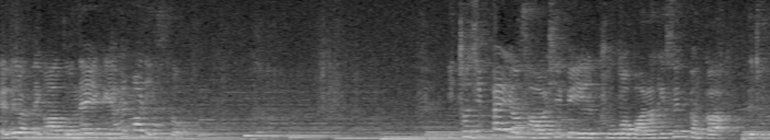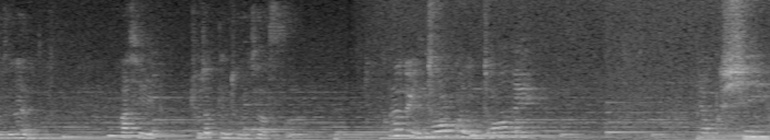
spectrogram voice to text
애들아 내가 너네에게 할 말이 있어 2018년 4월 12일 국어 말하기 수행평가 내 점수는 사실 조작된 점수였어 그래도 인정할 건 인정하네 역시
